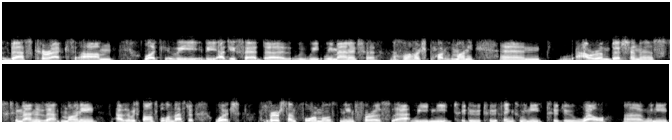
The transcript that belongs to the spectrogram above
That's correct. Um, look, the, the as you said, uh, we we manage a, a, large pot of money, and our ambition is to manage that money as a responsible investor, which first and foremost means for us that we need to do two things. We need to do well. Uh, we need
